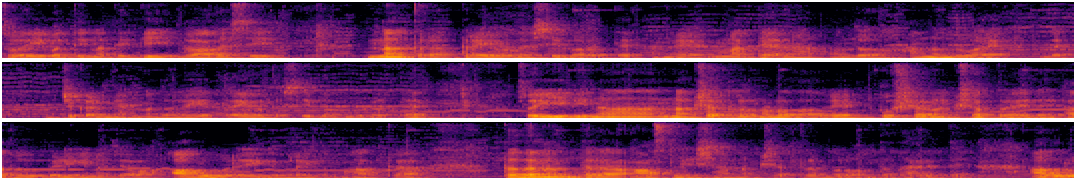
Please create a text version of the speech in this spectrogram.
ಸೊ ಇವತ್ತಿನ ತಿಥಿ ದ್ವಾದಶಿ. ನಂತರ ತ್ರಯೋದಶಿ ಬರುತ್ತೆ. ಅಂದರೆ ಮಧ್ಯಾಹ್ನ ಒಂದು ಹನ್ನೊಂದುವರೆ, ಅಂದರೆ ಹೆಚ್ಚು ಕಡಿಮೆ ಹನ್ನೊಂದುವರೆಗೆ ತ್ರಯೋದಶಿ ಬಂದುಬಿಡುತ್ತೆ. ಸೊ ಈ ದಿನ ನಕ್ಷತ್ರ ನೋಡೋದಾದರೆ ಪುಷ್ಯ ನಕ್ಷತ್ರ ಇದೆ. ಅದು ಬೆಳಗಿನ ಜಾವ ಆರೂವರೆವರೆಗೆ ಮಾತ್ರ ತದನಂತರ ಆಶ್ಲೇಷ ನಕ್ಷತ್ರ ಬರುವಂಥದ್ದಾಗುತ್ತೆ. ಆದ್ರೂ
